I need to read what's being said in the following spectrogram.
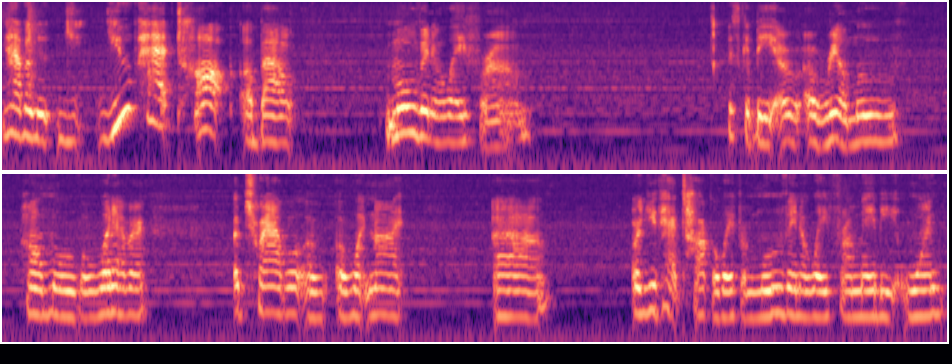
having, you've had talk about moving away from. This could be a, a real move, home move, or whatever a travel or, or whatnot, uh, or you've had talk away from moving away from maybe one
